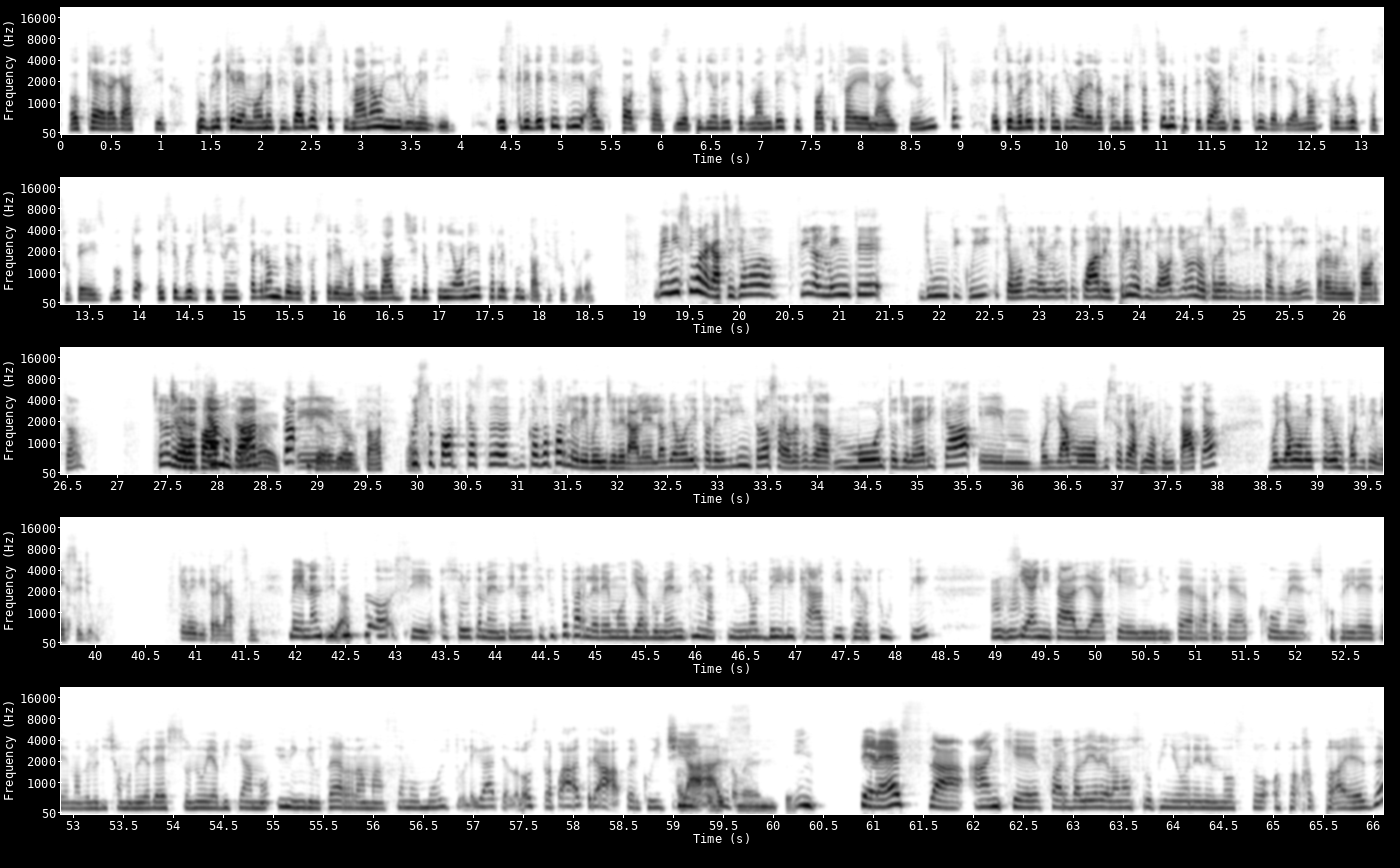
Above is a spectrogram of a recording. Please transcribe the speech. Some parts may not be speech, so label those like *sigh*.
Ok ragazzi, pubblicheremo un episodio a settimana ogni lunedì. Iscrivetevi al podcast di Opinionated Monday su Spotify e iTunes e se volete continuare la conversazione potete anche iscrivervi al nostro gruppo su Facebook e seguirci su Instagram dove posteremo sondaggi d'opinione per le puntate future. Benissimo ragazzi, siamo finalmente giunti qui, siamo finalmente qua nel primo episodio, non so neanche se si dica così, però non importa. Ce l'abbiamo, l'abbiamo fatta. fatta. Eh, ce l'abbiamo fatta. Questo podcast di cosa parleremo in generale? L'abbiamo detto nell'intro, sarà una cosa molto generica e mm, vogliamo, visto che è la prima puntata, vogliamo mettere un po' di premesse giù. Che ne dite ragazzi? Beh, innanzitutto, sì, assolutamente. Innanzitutto parleremo di argomenti un attimino delicati per tutti, Mhm. sia in Italia che in Inghilterra, perché come scoprirete, ma ve lo diciamo noi adesso, noi abitiamo in Inghilterra, ma siamo molto legati alla nostra patria, per cui ci. Assolutamente. interessa anche far valere la nostra opinione nel nostro pa- *laughs* paese.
